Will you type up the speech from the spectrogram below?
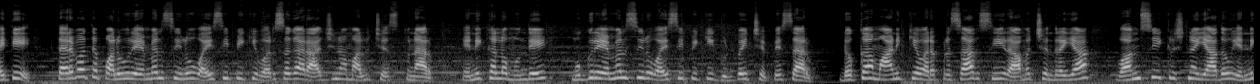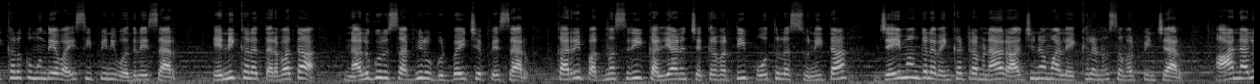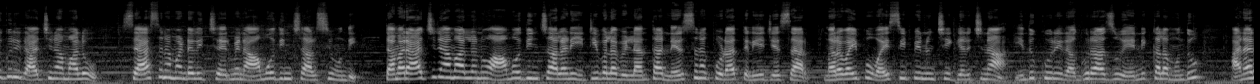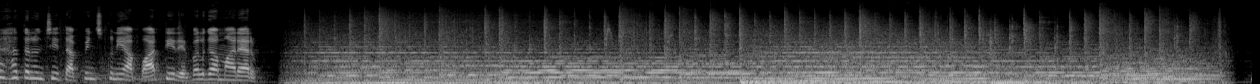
అయితే తర్వాత పలువురు ఎమ్మెల్సీలు వైసీపీకి వరుసగా రాజీనామాలు చేస్తున్నారు. ఎన్నికల్లో ముందే ముగ్గురు ఎమ్మెల్సీలు వైసీపీకి గుడ్ బై చెప్పేశారు. డొక్కా మాణిక్య వరప్రసాద్ సి. రామచంద్రయ్య వంశీకృష్ణ యాదవ్ ఎన్నికలకు ముందే వైసీపీని వదిలేశారు. ఎన్నికల తర్వాత నలుగురు సభ్యులు గుడ్ బై చెప్పేశారు. కర్రి పద్మశ్రీ కళ్యాణ చక్రవర్తి పోతుల సునీత జయమంగళ వెంకటరమణ రాజీనామా లేఖలను సమర్పించారు. ఆ నలుగురి రాజీనామాలు శాసనమండలి చైర్మన్ ఆమోదించాల్సి ఉంది. తమ రాజీనామాలను ఆమోదించాలని ఇటీవల వీళ్ళంతా నిరసన కూడా తెలియజేశారు. మరోవైపు వైసీపీ నుంచి గెలిచిన ఇందుకూరి రఘురాజు ఎన్నికల ముందు అనర్హత నుంచి తప్పించుకుని ఆ పార్టీ రెబల్గా మారారు.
